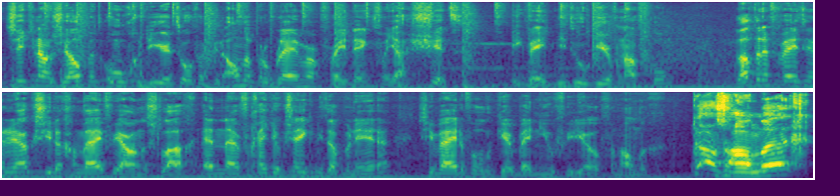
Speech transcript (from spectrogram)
Zit je nou zelf met ongedierte of heb je een ander probleem waarvan je denkt van ja shit, ik weet niet hoe ik hier vanaf kom? Laat het even weten in de reactie, dan gaan wij voor jou aan de slag. En eh, vergeet je ook zeker niet te abonneren. Zien wij de volgende keer bij een nieuwe video van Handig. Dat is handig!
